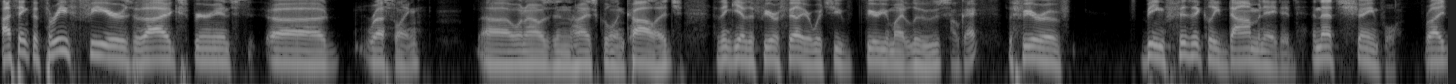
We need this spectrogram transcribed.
I think the three fears that I experienced uh, wrestling uh, when I was in high school and college. I think you have the fear of failure, which you fear you might lose. Okay. The fear of being physically dominated, and that's shameful, right?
